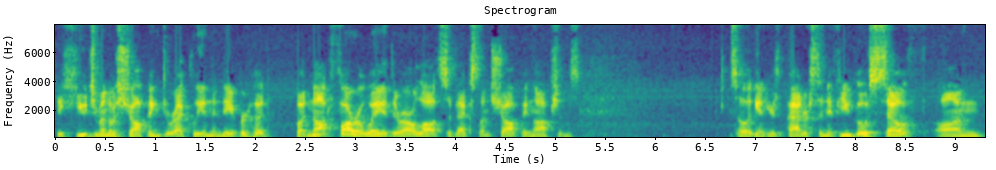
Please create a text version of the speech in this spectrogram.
a huge amount of shopping directly in the neighborhood, but not far away there are lots of excellent shopping options. So again, here's Patterson. If you go south on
